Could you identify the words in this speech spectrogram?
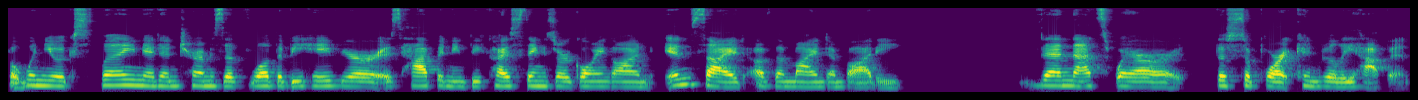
But when you explain it in terms of, well, the behavior is happening because things are going on inside of the mind and body, then that's where the support can really happen.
